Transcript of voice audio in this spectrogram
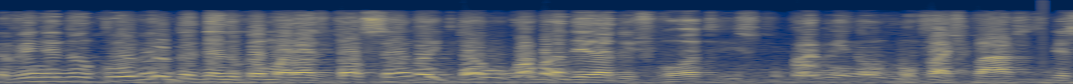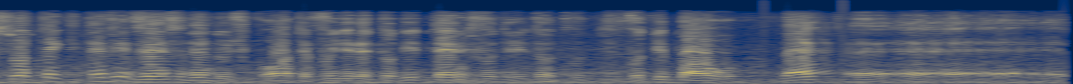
Eu vim dentro do clube, eu dentro do camarote torcendo, ou então com a bandeira do esporte. Isso para mim não, não faz parte. A pessoa tem que ter vivência dentro do esporte. Eu fui diretor de tênis, fui diretor de futebol, né? É, é, é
